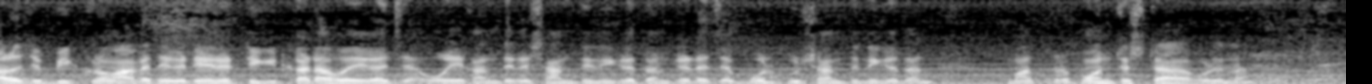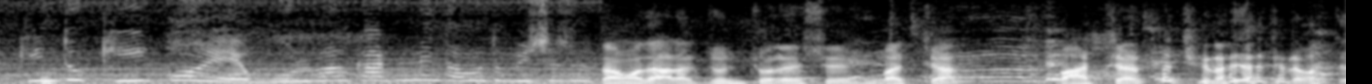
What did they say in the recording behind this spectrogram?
আরও যে বিক্রম আগে থেকে ট্রেনের টিকিট কাটা হয়ে গেছে ও এখান থেকে শান্তিনিকেতন কেটেছে বোলপুর শান্তিনিকেতন মাত্র পঞ্চাশ টাকা করে না? কিন্তু কি করে? ভুলভাল কাটেনি তো আমার তো বিশ্বাস হচ্ছে আমাদের আরেকজন চলে এসে বাচ্চা। বাচ্চার তো চেনা যাচ্ছে না বাচ্চা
